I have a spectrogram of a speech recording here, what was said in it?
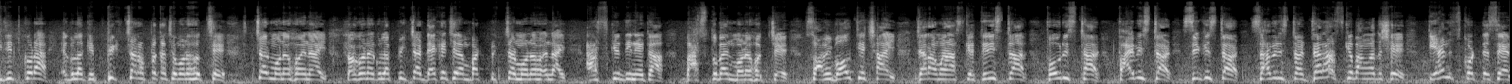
এডিট করা, এগুলা কি পিকচার আপনার কাছে মনে হচ্ছে? পিকচার মনে হয় নাই। তখন এগুলা পিকচার দেখেছিলাম বাট পিকচার মনে হয় নাই। আজকের দিন এটা বাস্তবায়ন মনে হচ্ছে। হচ্ছে। সো আমি বলতে চাই, যারা আমার আজকে three star four star five star six star seven star যারা আজকে বাংলাদেশে টেন্স করতেছেন,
